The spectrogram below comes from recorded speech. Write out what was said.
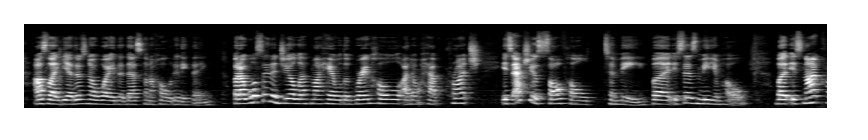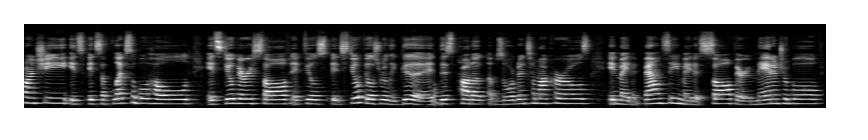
I was like, yeah, there's no way that that's going to hold anything. But I will say the gel left my hair with a great hold. I don't have crunch. It's actually a soft hold to me, but it says medium hold. But it's not crunchy. It's it's a flexible hold. It's still very soft. It feels it still feels really good. This product absorbed into my curls. It made it bouncy, made it soft, very manageable,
